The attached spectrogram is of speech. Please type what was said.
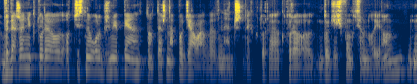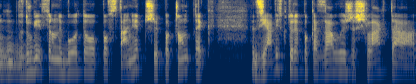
Wydarzenie, które odcisnęło olbrzymie piętno też na podziałach wewnętrznych, które, które do dziś funkcjonują. Z drugiej strony było to powstanie czy początek zjawisk, które pokazały, że szlachta,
